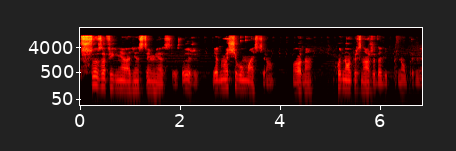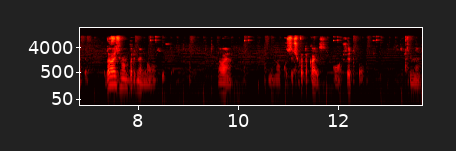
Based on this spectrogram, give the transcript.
что за фигня 11 место слышишь я думаю вообще был мастером? Ладно. Хоть нового персонажа дали при новом предмете вам предмет новый слушай давай. Ну кусочка такая о что это такое? Эксперимент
